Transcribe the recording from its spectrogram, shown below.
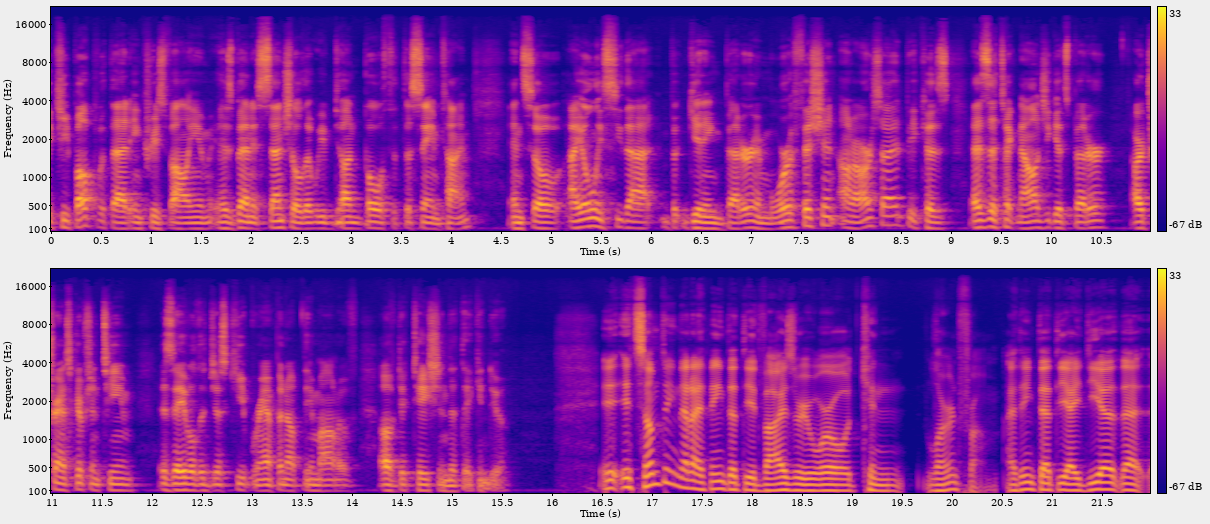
to keep up with that increased volume has been essential that we've done both at the same time. And so I only see that getting better and more efficient on our side because as the technology gets better, our transcription team is able to just keep ramping up the amount of, of dictation that they can do. It's something that I think that the advisory world can learn from. I think that the idea that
